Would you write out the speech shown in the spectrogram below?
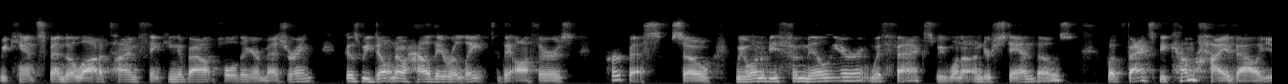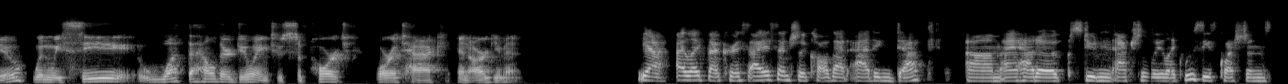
we can't spend a lot of time thinking about holding or measuring because we don't know how they relate to the author's purpose. So we want to be familiar with facts, we want to understand those, but facts become high value when we see what the hell they're doing to support or attack an argument. Yeah, I like that, Chris. I essentially call that adding depth. Um, I had a student actually like Lucy's questions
